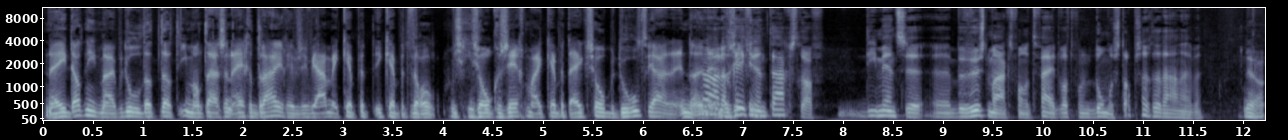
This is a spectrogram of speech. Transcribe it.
Nee, dat niet. Maar ik bedoel dat, dat iemand daar zijn eigen draai geeft. Zegt, ja, maar ik heb, het, ik heb het wel misschien zo gezegd, maar ik heb het eigenlijk zo bedoeld. Ja, en, en, dan, geef je een taakstraf die mensen uh, bewust maakt van het feit... wat voor een domme stap ze gedaan hebben. Ja.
